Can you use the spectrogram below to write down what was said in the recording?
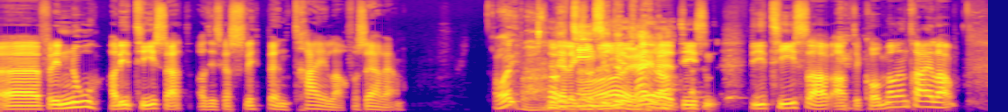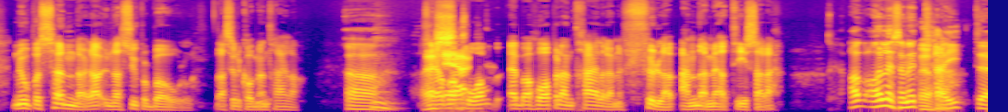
Uh, fordi nå har de teaset at de skal slippe en trailer for serien. Oi. Det De liksom- er trailer? De teaser at det kommer en trailer. Nå på søndag, da, under Superbowl, da skal det komme en trailer. Uh, Jeg bare, håper, jeg bare håper den traileren er full av enda mer teasere. Av alle sånne teite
